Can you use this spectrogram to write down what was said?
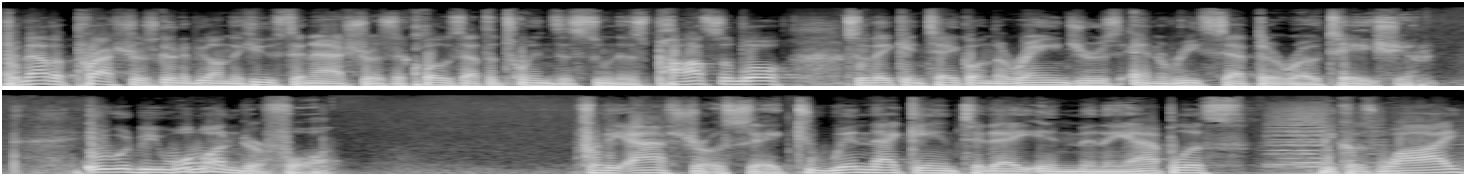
But now the pressure is going to be on the Houston Astros to close out the Twins as soon as possible so they can take on the Rangers and reset their rotation. It would be wonderful for the Astros' sake to win that game today in Minneapolis because why?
